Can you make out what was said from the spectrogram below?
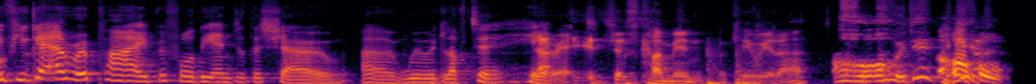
If you get a reply before the end of the show, uh, we would love to hear Yeah, it. It's just come in. Okay, wait, huh? Oh, oh, it did. Oh,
